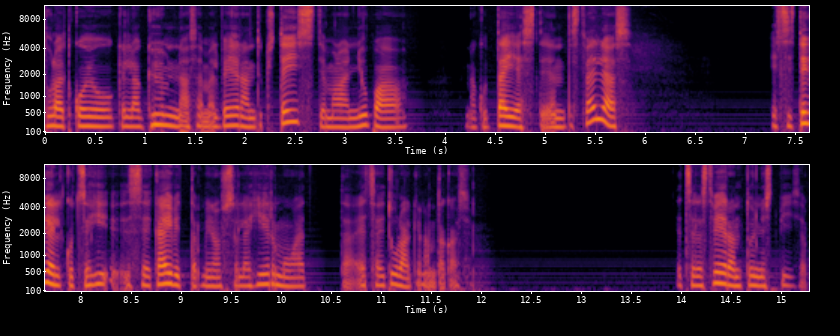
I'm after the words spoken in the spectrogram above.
tuled koju kella kümne asemel veerand üksteist ja ma olen juba nagu täiesti endast väljas, et siis tegelikult see, see käivitab minus selle hirmu, et, et sa ei tulegi enam tagasi. et sellest veerand tunnist piisab.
